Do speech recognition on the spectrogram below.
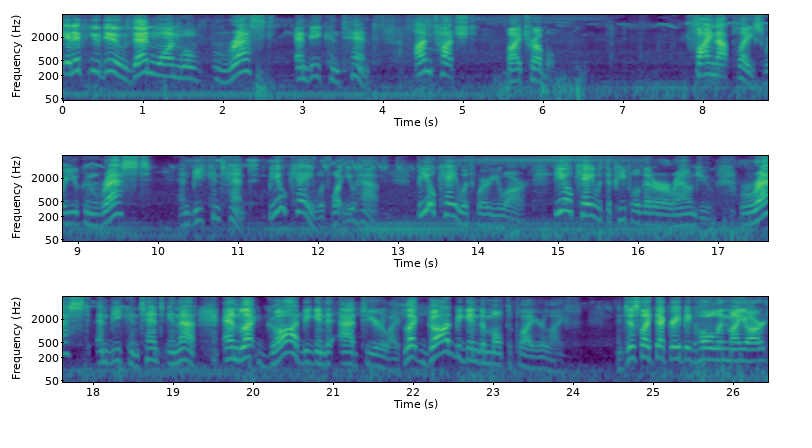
"And if you do, then one will rest and be content, untouched by trouble." Find that place where you can rest and be content. Be okay with what you have. Be okay with where you are. Be okay with the people that are around you. Rest and be content in that. And let God begin to add to your life. Let God begin to multiply your life. And just like that great big hole in my yard,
